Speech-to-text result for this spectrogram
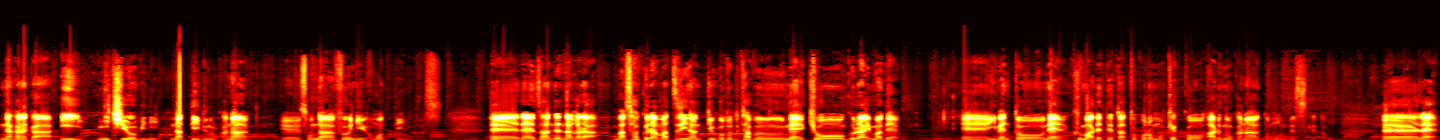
なかなかいい日曜日になっているのかなと、えー、そんな風に思っています。えー、ね、残念ながら、まあ、桜祭りなんていうことで多分ね、今日ぐらいまで、えー、イベントね、組まれてたところも結構あるのかなと思うんですけど、えー、ね、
